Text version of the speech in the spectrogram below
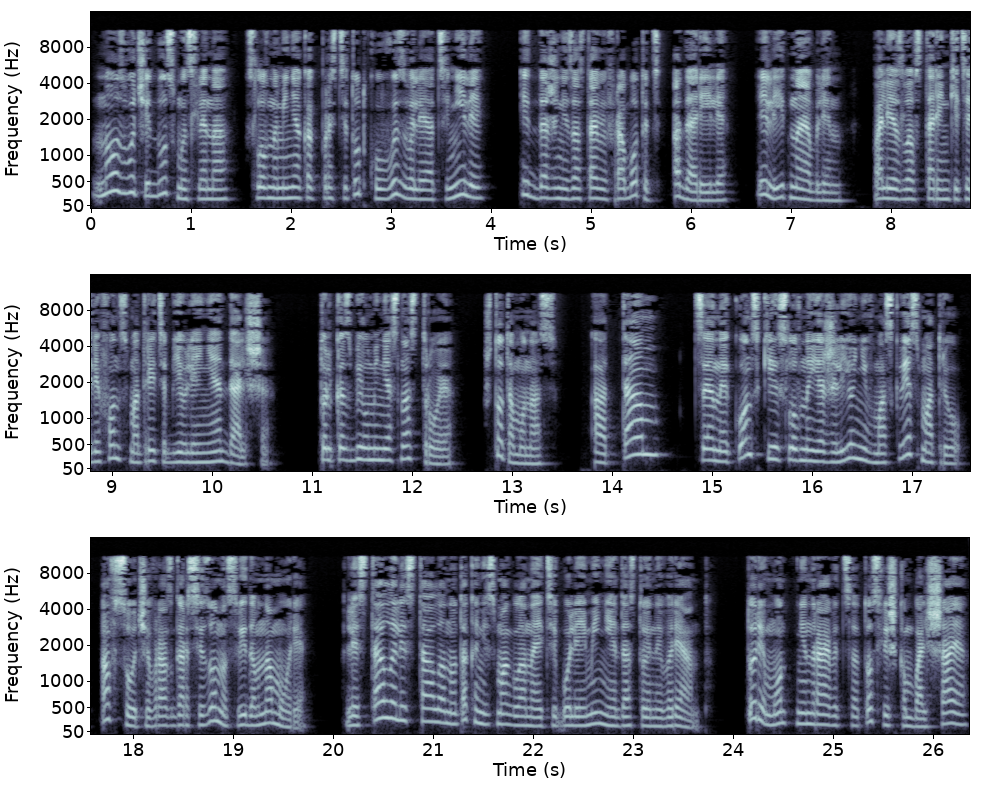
Но звучит двусмысленно, словно меня как проститутку вызвали, оценили и, даже не заставив работать, одарили. Элитная, блин. Полезла в старенький телефон смотреть объявление дальше. Только сбил меня с настроя. Что там у нас? А там цены конские, словно я жилье не в Москве смотрю, а в Сочи в разгар сезона с видом на море. Листала-листала, но так и не смогла найти более-менее достойный вариант. То ремонт не нравится, то слишком большая,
